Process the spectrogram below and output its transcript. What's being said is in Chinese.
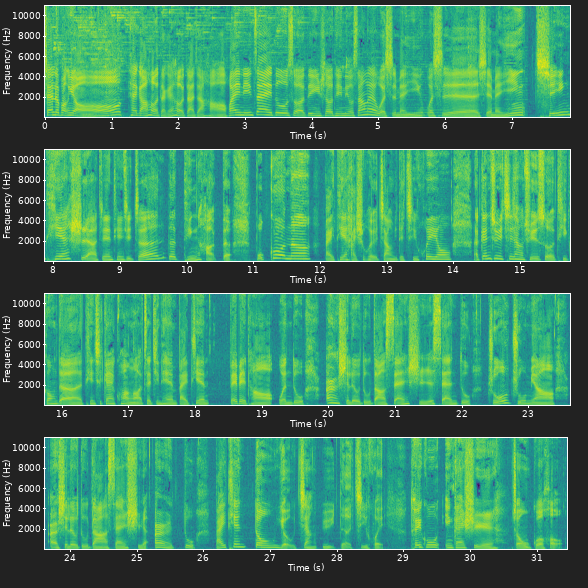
亲爱的朋友，开港后打开后，大家好，欢迎您再度锁定收听《News Online》，我是美英，我是谢美英。晴天是啊，今天天气真的挺好的，不过呢，白天还是会有降雨的机会哟。那根据气象局所提供的天气概况哦，在今天白天。北北桃温度二十六度到三十三度，竹竹苗二十六度到三十二度，白天都有降雨的机会，推估应该是中午过后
